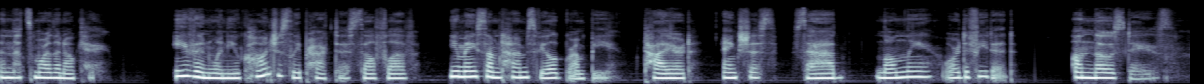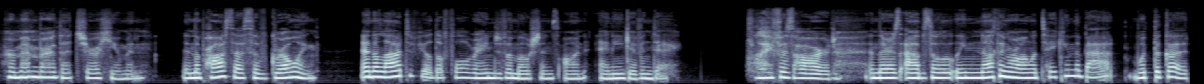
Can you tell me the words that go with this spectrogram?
and that's more than okay. Even when you consciously practice self-love, you may sometimes feel grumpy, tired, anxious, sad, lonely, or defeated. On those days, remember that you're human in the process of growing and allowed to feel the full range of emotions on any given day. Life is hard, and there is absolutely nothing wrong with taking the bad with the good.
